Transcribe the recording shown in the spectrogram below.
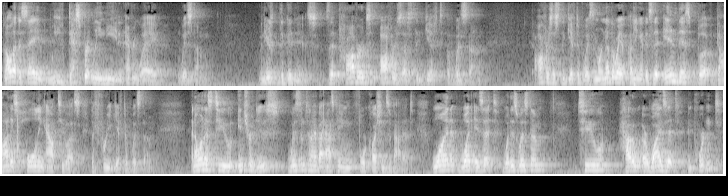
And all that to say, we desperately need, in every way, wisdom. And here's the good news is that Proverbs offers us the gift of wisdom It offers us the gift of wisdom. Or another way of putting it is that in this book, God is holding out to us the free gift of wisdom. And I want us to introduce wisdom tonight by asking four questions about it. One, what is it? What is wisdom? Two, how do or why is it important?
